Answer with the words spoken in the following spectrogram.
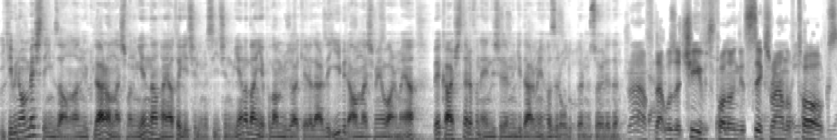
2015'te imzalanan nükleer anlaşmanın yeniden hayata geçirilmesi için Viyana'dan yapılan müzakerelerde iyi bir anlaşmaya varmaya ve karşı tarafın endişelerini gidermeye hazır olduklarını söyledi. draft that was achieved following the sixth round of talks.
